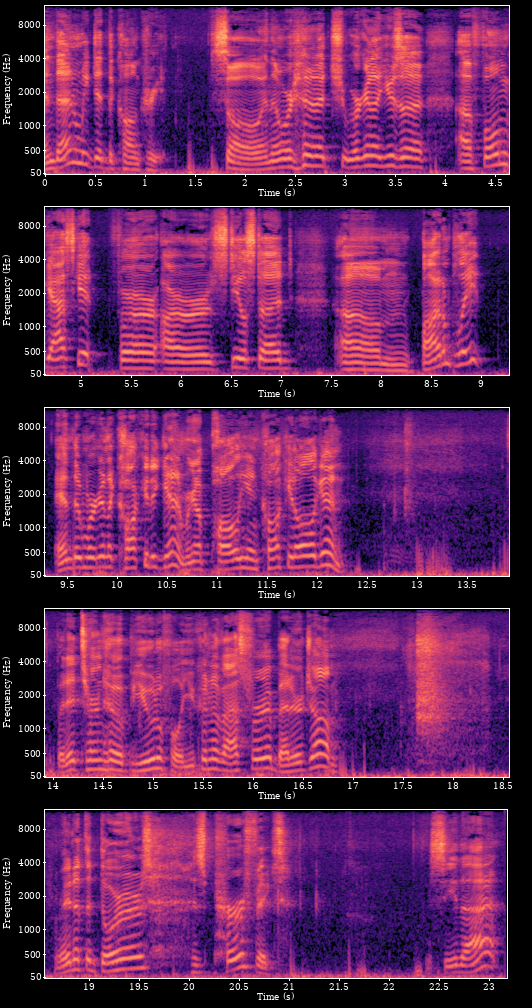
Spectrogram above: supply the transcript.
and then we did the concrete. So, and then we're gonna we're gonna use a, a foam gasket for for our steel stud um, bottom plate, and then we're gonna caulk it again. We're gonna poly and caulk it all again. But it turned out beautiful. You couldn't have asked for a better job. Right at the doors is perfect. You see that?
